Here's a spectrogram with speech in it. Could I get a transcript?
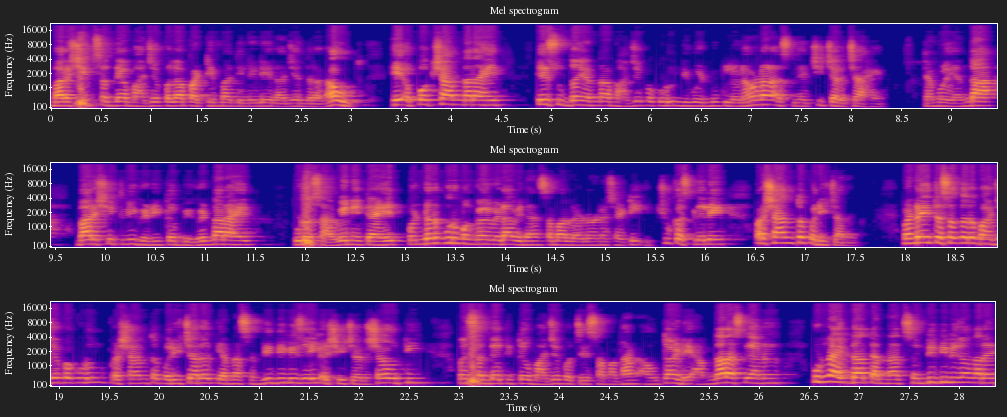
बार्शीत सध्या भाजपला पाठिंबा दिलेले राजेंद्र राऊत हे अपक्ष आमदार आहेत. ते सुद्धा यंदा भाजपकडून निवडणूक लढवणार असल्याची चर्चा आहे. त्यामुळे यंदा बार्शीतली गणितं बिघडणार आहेत. पुढे सहावे नेते आहेत. पंढरपूर मंगळवेढा विधानसभा लढवण्यासाठी इच्छुक असलेले प्रशांत परिचारक. मंडळी तसं तर भाजपकडून प्रशांत परिचारक यांना संधी दिली जाईल अशी चर्चा होती. पण सध्या तिथं भाजपचे समाधान अवताडे आमदार असल्यानं पुन्हा एकदा त्यांना संधी दिली जाणार आहे.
